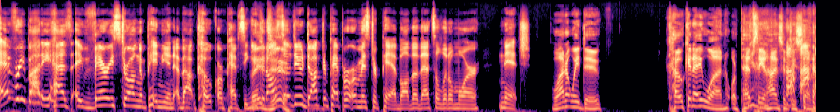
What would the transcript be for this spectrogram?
everybody has a very strong opinion about Coke or Pepsi. You They could do. also do Dr. Pepper or Mr. Pibb, although that's a little more niche. Why don't we do Coke and A1 or Pepsi and Heinz 57?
